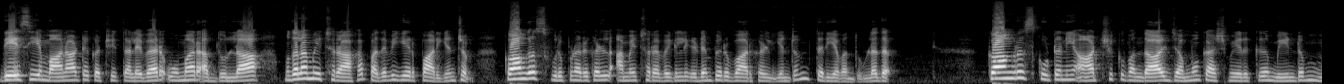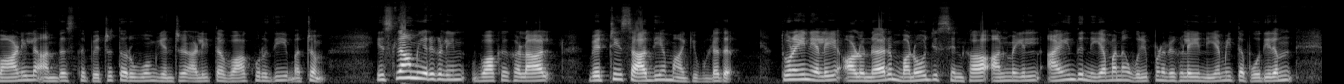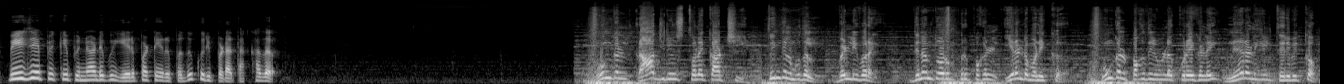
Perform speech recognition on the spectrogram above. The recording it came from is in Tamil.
தேசிய மாநாட்டு கட்சி தலைவர் உமர் அப்துல்லா முதலமைச்சராக பதவியேற்பார் என்றும் காங்கிரஸ் உறுப்பினர்கள் அமைச்சரவையில் இடம்பெறுவார்கள் என்றும் தெரியவந்துள்ளது. காங்கிரஸ் கூட்டணி ஆட்சிக்கு வந்தால் ஜம்மு காஷ்மீருக்கு மீண்டும் மாநில அந்தஸ்து பெற்றுத்தருவோம் என்று அளித்த வாக்குறுதி மற்றும் இஸ்லாமியர்களின் வாக்குகளால் வெற்றி சாத்தியமாகியுள்ளது. துணைநிலை ஆளுநர் மனோஜ் சின்ஹா அண்மையில் ஐந்து நியமன உறுப்பினர்களை நியமித்த போதிலும் பிஜேபிக்கு பின்னடைவு ஏற்பட்டிருப்பது குறிப்பிடத்தக்கது. உங்கள் ராஜ் நியூஸ் தொலைக்காட்சியில் திங்கள் முதல் வெள்ளி வரை தினந்தோறும் பிற்பகல் இரண்டு மணிக்கு உங்கள் பகுதியில் உள்ள குறைகளை நேரலையில் தெரிவிக்கும்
